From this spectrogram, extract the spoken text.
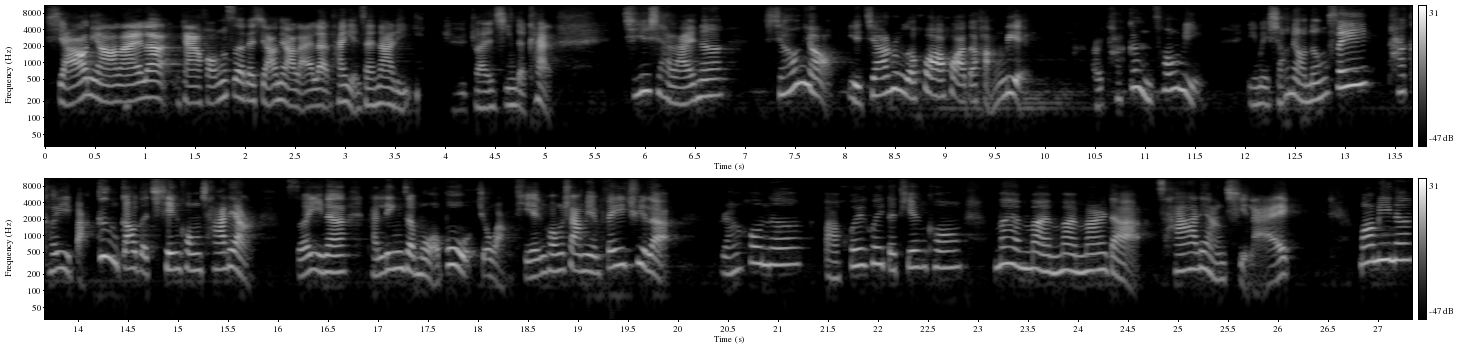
小鸟来了！你看，红色的小鸟来了，它也在那里一直专心的看。接下来呢，小鸟也加入了画画的行列，而它更聪明，因为小鸟能飞，它可以把更高的天空擦亮，所以呢，它拎着抹布就往天空上面飞去了。然后呢，把灰灰的天空慢慢慢慢的擦亮起来。猫咪呢？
